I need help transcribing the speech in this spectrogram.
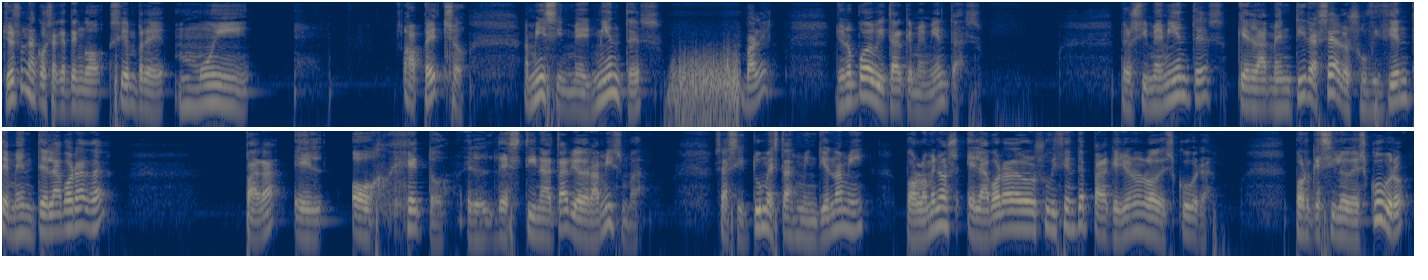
Yo es una cosa que tengo siempre muy a pecho. A mí si me mientes, ¿vale? Yo no puedo evitar que me mientas. Pero si me mientes, que la mentira sea lo suficientemente elaborada para el objeto, el destinatario de la misma. O sea, si tú me estás mintiendo a mí, por lo menos elabora lo suficiente para que yo no lo descubra. Porque si lo descubro,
